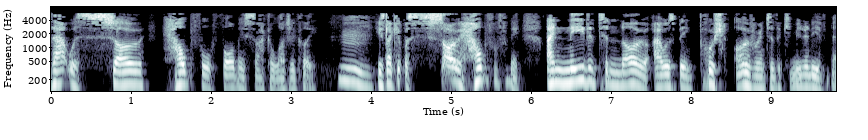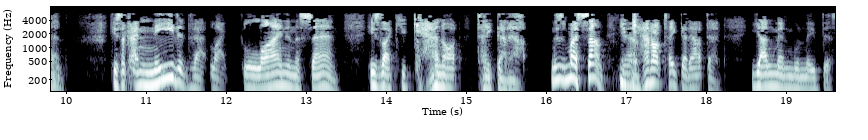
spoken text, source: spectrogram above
that was so helpful for me psychologically. Hmm. He's like, it was so helpful for me. I needed to know I was being pushed over into the community of men. He's like, I needed that like line in the sand. He's like, you cannot take that out. This is my son. You Yeah. cannot take that out, Dad. Young men will need this.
